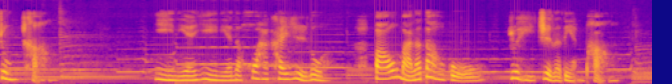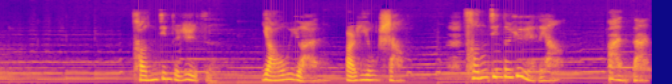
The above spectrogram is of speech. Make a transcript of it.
衷肠。一年一年的花开日落，饱满了稻谷，睿智了脸庞。曾经的日子，遥远而忧伤；曾经的月亮，暗淡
